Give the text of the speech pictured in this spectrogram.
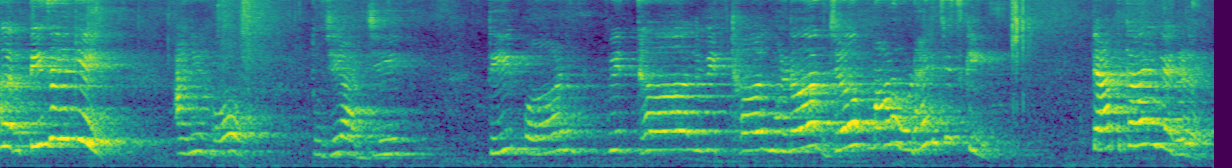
करतीच आहे की. आणि हो तुझी आजी ती पण विठ्ठल विठ्ठल म्हणत जप माळ ओढायचीच की. त्यात काय वेगळं?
